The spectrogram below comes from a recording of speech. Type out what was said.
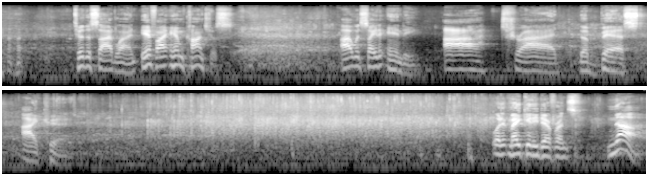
to the sideline, if I am conscious, I would say to Andy, I tried the best I could. Would it make any difference? No.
